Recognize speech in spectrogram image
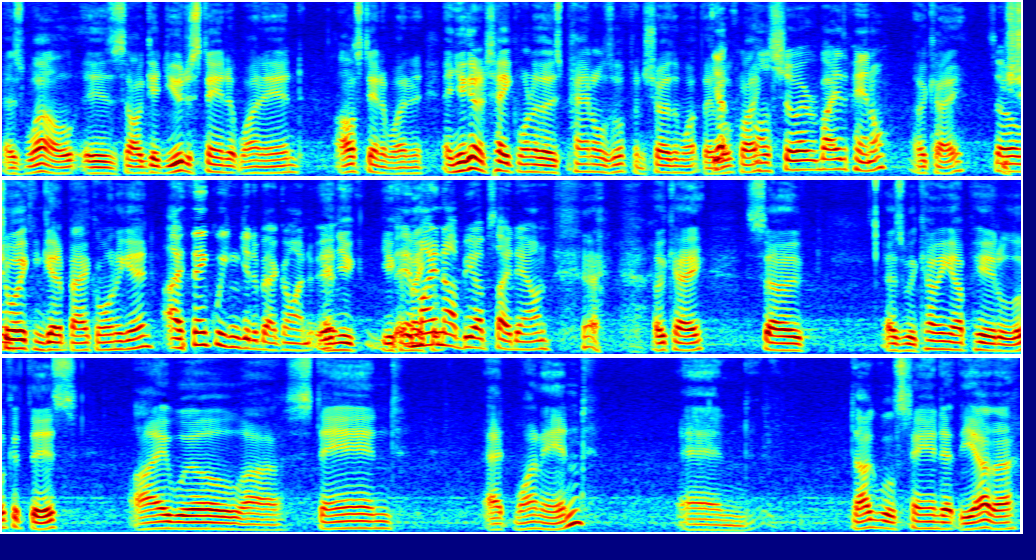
as well is I'll get you to stand at one end, I'll stand at one end, and you're going to take one of those panels up and show them what they Yep, look like. I'll show everybody the panel. Okay. So- you sure you can get it back on again? I think we can get it back on. And it you- you can it might it- not be upside down. okay. So as we're coming up here to look at this, I will uh, stand at one end and Doug will stand at the other.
